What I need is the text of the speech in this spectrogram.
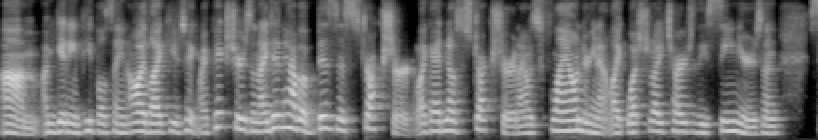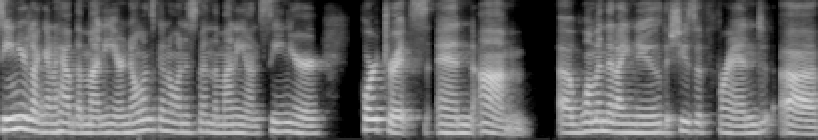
Um, I'm getting people saying, Oh, I'd like you to take my pictures. And I didn't have a business structure. Like I had no structure and I was floundering at like, what should I charge these seniors? And seniors aren't going to have the money or no one's going to want to spend the money on senior portraits. And um, a woman that I knew that she's a friend, uh,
